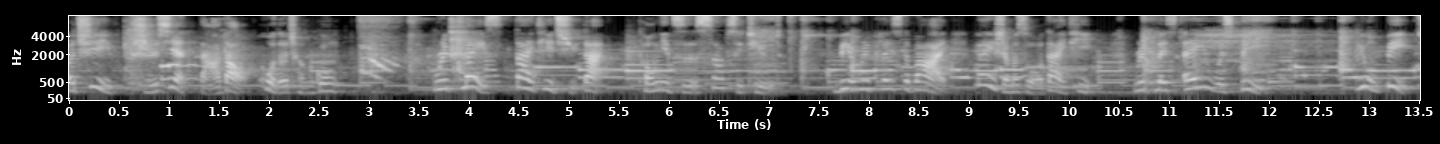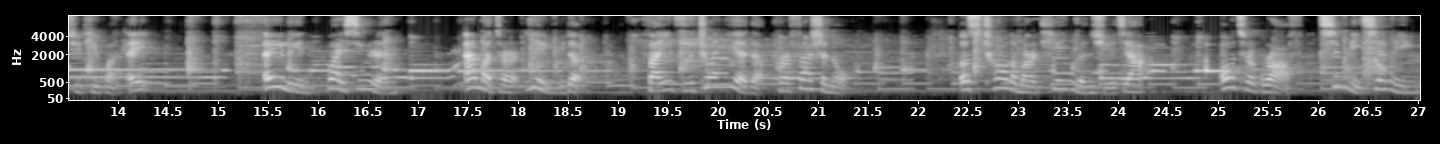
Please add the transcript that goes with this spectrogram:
achieve 实现、达到、获得成功。replace 代替、取代，同义词 substitute。be replaced by 被什么所代替？replace A with B，用 B 去替换 A。alien 外星人 ，amateur 业余的，反义词专业的 professional。astronomer 天文学家，autograph 亲笔签名，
